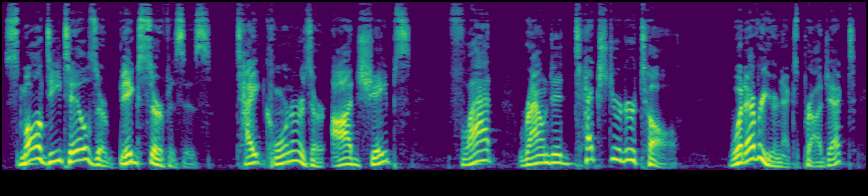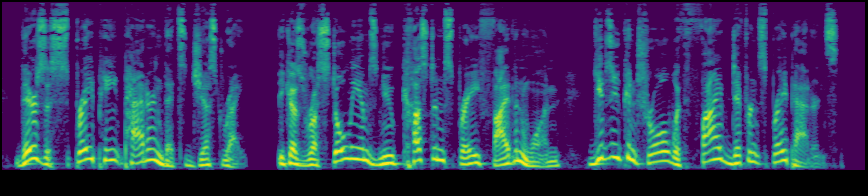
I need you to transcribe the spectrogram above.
Small details are big surfaces, tight corners are odd shapes, flat, rounded, textured, or tall. Whatever your next project, there's a spray paint pattern that's just right. Because Rust new Custom Spray 5 in 1 gives you control with five different spray patterns.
